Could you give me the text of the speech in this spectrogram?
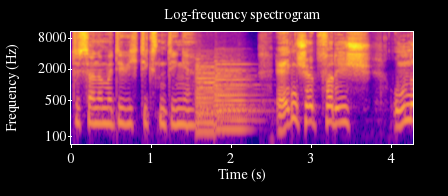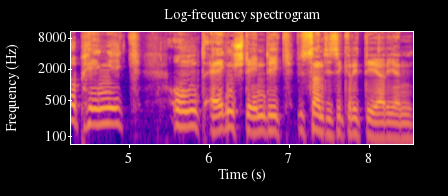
Das sind einmal die wichtigsten Dinge. Eigenschöpferisch, unabhängig und eigenständig sind diese Kriterien.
